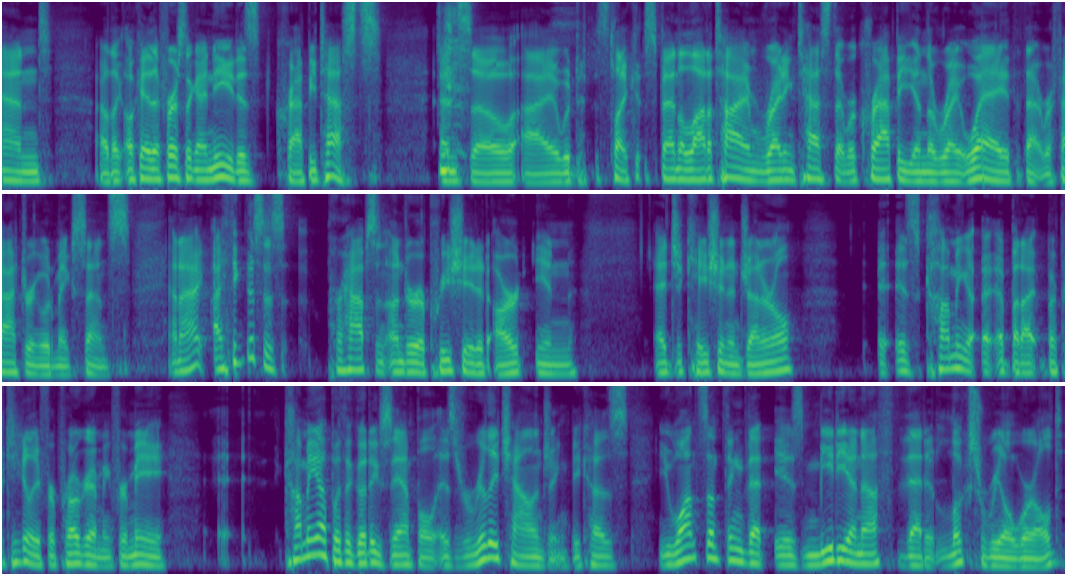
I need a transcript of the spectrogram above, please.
And I was like, okay, the first thing I need is crappy tests. And so I would just like spend a lot of time writing tests that were crappy in the right way that that refactoring would make sense. And I, I think this is perhaps an underappreciated art in education in general is coming, uh, but I, but particularly for programming for me, coming up with a good example is really challenging because you want something that is meaty enough that it looks real world.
